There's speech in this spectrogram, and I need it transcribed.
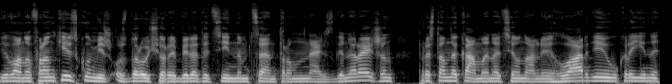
в Івано-Франківську між оздоровчо-реабілітаційним центром Next Generation, представниками Національної гвардії України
